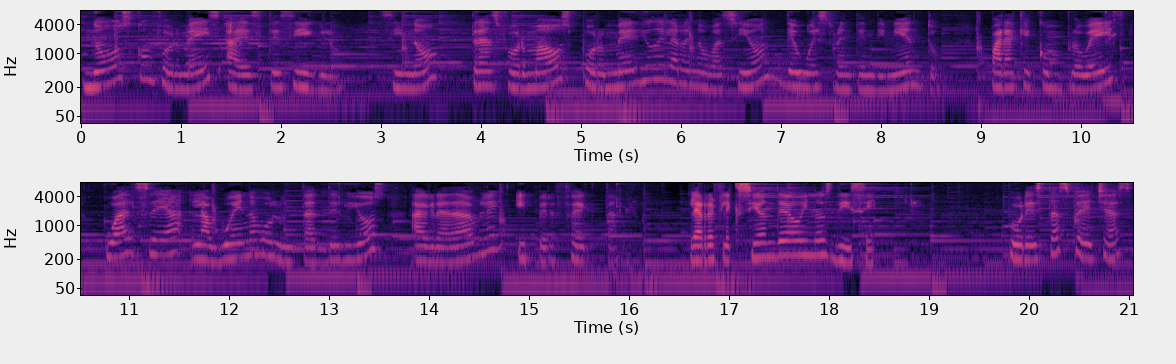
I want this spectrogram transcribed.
No os conforméis a este siglo, sino transformaos por medio de la renovación de vuestro entendimiento, para que comprobéis cuál sea la buena voluntad de Dios, agradable y perfecta. La reflexión de hoy nos dice, por estas fechas,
